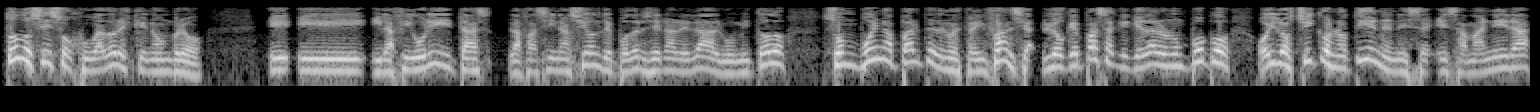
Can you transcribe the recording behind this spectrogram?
todos esos jugadores que nombró y, y, y, las figuritas, la fascinación de poder llenar el álbum y todo, son buena parte de nuestra infancia. Lo que pasa que quedaron un poco, hoy los chicos no tienen ese, esa manera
